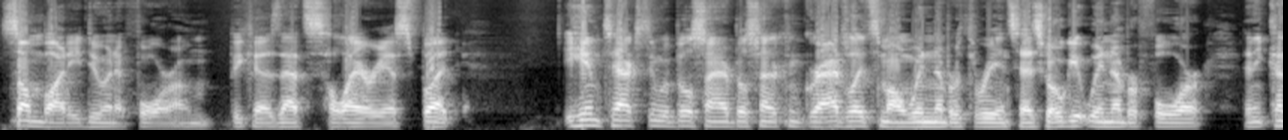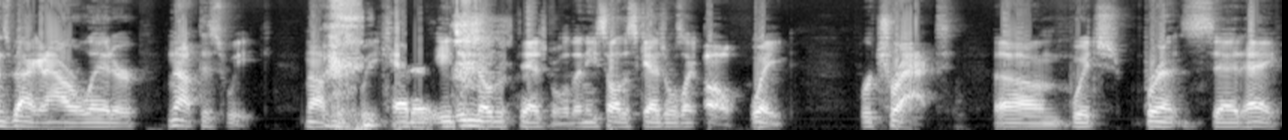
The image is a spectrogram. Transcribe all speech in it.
somebody doing it for him because that's hilarious. But him texting with Bill Snyder, Bill Snyder congratulates him on win number three and says, "Go get win number four. And he comes back an hour later. Not this week. Not this week. Had a, he didn't know the schedule. Then he saw the schedule. Was like, "Oh, wait, retract." Um, which Brent said, "Hey,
